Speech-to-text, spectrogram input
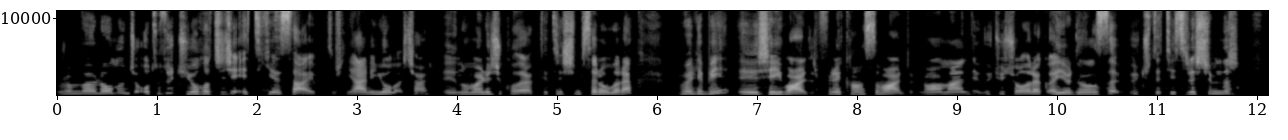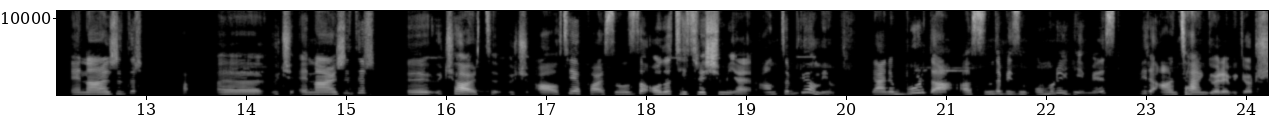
Durum böyle olunca 33 yol açıcı etkiye sahiptir. Yani yol açar. E, numerolojik olarak, titreşimsel olarak böyle bir e, şey vardır, frekansı vardır. Normalde 3-3 olarak ayırdığınızda 3 de titreşimdir, enerjidir. E, 3 enerjidir. E, 3 artı 3 6 yaparsanız da o da titreşim yer. Anlatabiliyor muyum? Yani burada aslında bizim omuriliğimiz bir anten görevi görür.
